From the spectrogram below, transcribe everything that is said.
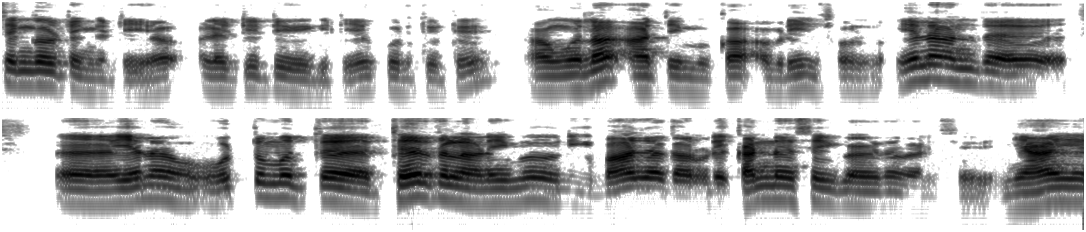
செங்கோட்டைங்கிட்டயோ இல்லை டிடிவி கிட்டயோ கொடுத்துட்டு அவங்க தான் அதிமுக அப்படின்னு சொல்லணும். ஏன்னா அந்த ஏன்னா ஒட்டுமொத்த தேர்தல் ஆணையமும் நீங்க பாஜகவுடைய கண்ணசைக்காக தான் வேலை செய்யுது. நியாய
